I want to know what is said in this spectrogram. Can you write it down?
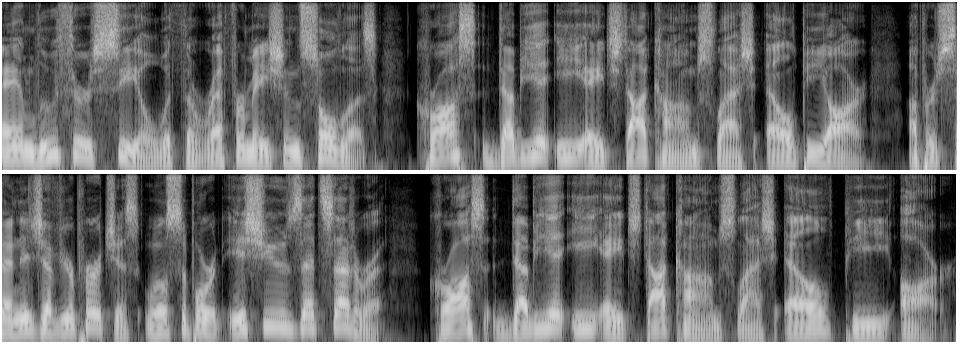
and Luther's Seal with the Reformation Solas, crossweh.com slash LPR. A percentage of your purchase will support issues, etc., crossweh.com slash LPR.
